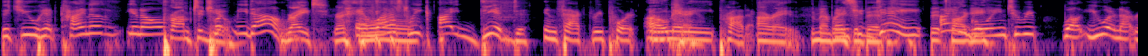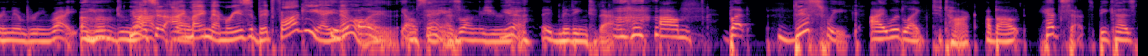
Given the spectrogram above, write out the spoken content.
that you had kind of, you know, Prompted put you. me down. Right, right. And last week, I did, in fact, report on Okay. many products. All right. The And memory's a bit, today, bit I'm going to. Re- well, you are not remembering right. You do no, not. I said I, my memory is a bit foggy. I it- know. oh, I, I'm okay, saying. as long as you're Yeah. admitting to that. um, but this week, I would like to talk about headsets because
